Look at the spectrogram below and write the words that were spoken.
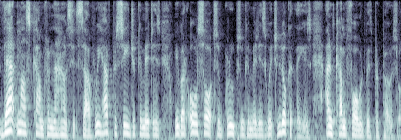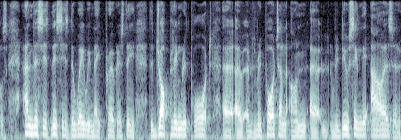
that must come from the House itself. We have procedure committees, we've got all sorts of groups and committees which look at these and come forward with proposals. And this is, this is the way we make progress. The, the Jopling report, uh, a, a report on, on uh, reducing the hours and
